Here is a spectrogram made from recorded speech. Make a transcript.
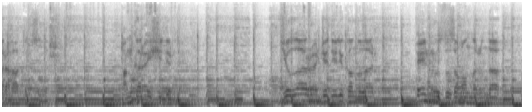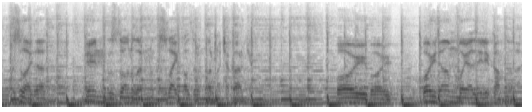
Ankara hatırasıdır. Ankara işidir de. Yıllar önce delikanlılar en hızlı zamanlarında Kızılay'da en hızlı anılarını Kızılay kaldırımlarına çakarken Boy boy, boydan boya delikanlılar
